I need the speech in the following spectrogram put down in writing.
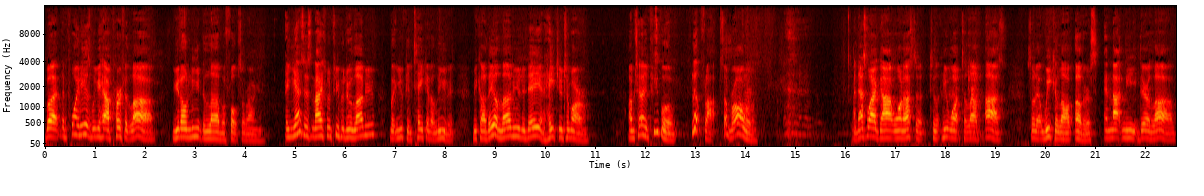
But the point is, when you have perfect love, you don't need the love of folks around you. And yes, it's nice when people do love you, but you can take it or leave it because they'll love you today and hate you tomorrow. I'm telling you, people flip flop. Something wrong with them. And that's why God wants us to, to He wants to love us so that we can love others and not need their love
